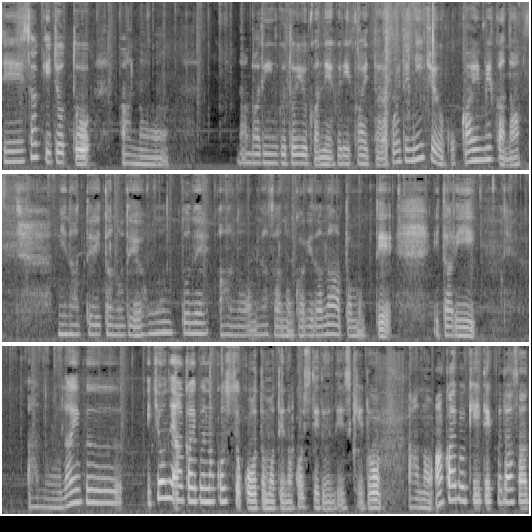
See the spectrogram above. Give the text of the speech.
で、さっきちょっと、あの、ナンバリングというかね、振り返ったら、これで25回目かな。になっていたので、ほんとね、あの、皆さんのおかげだなと思っていたり、あの、ライブ、一応ね、アーカイブ残しとこうと思って残してるんですけど、あの、アーカイブ聞いてくださっ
